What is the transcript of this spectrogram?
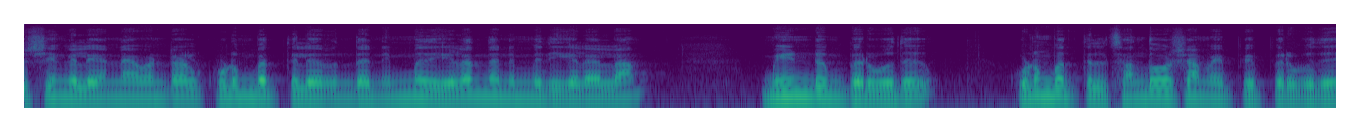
விஷயங்கள் என்னவென்றால் குடும்பத்தில் இருந்த நிம்மதி இழந்த நிம்மதிகள் எல்லாம் மீண்டும் பெறுவது குடும்பத்தில் சந்தோஷ அமைப்பை பெறுவது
